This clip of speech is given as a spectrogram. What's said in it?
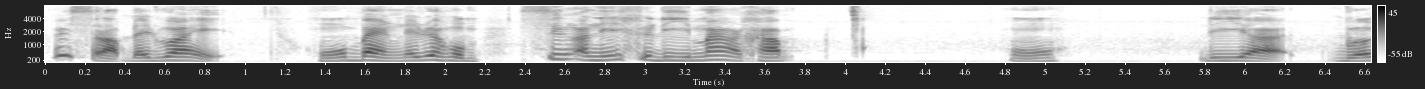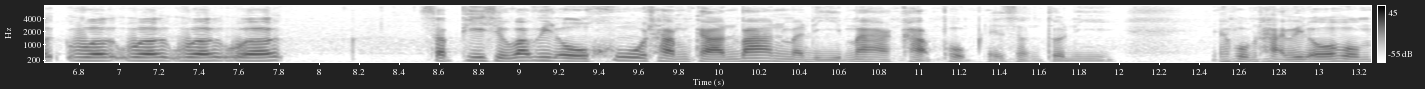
เฮ้ยสลับได้ด้วยโหแบ่งได้ด้วยผม ซึ่งอันนี้คือดีมากครับโหดีอะเวิร์กเวิร์กเวิร์กเวิร์กเวิร์ก สัพพีถือว่าวิดีโอคู่ทำการบ้านมาดีมากครับ ผมในส่วนตัวนี้เดี๋ยผมถ่ายวิดีโอครับผม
